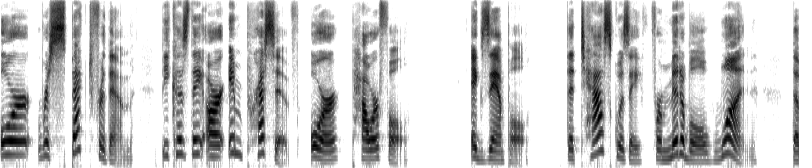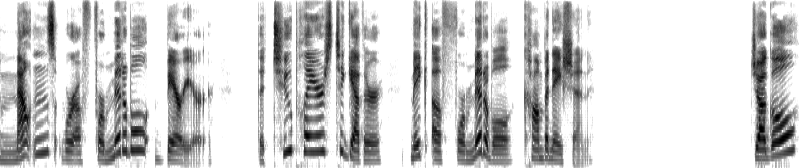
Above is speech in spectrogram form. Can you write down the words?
or respect for them because they are impressive or powerful. Example The task was a formidable one. The mountains were a formidable barrier. The two players together make a formidable combination. Juggle,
